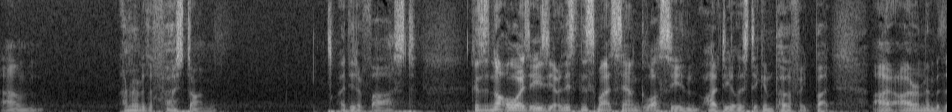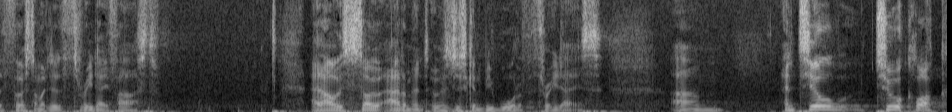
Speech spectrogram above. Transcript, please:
Um, I remember the first time I did a fast, because it's not always easy. This, this might sound glossy and idealistic and perfect, but I, I remember the first time I did a three day fast. And I was so adamant it was just going to be water for three days. Um, until two o'clock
